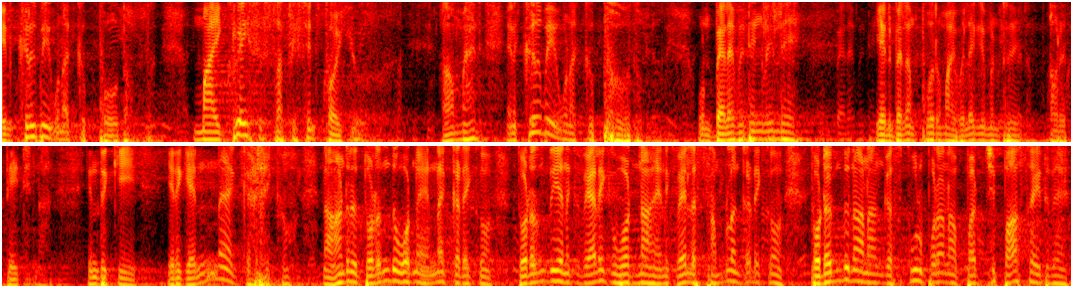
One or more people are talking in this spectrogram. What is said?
என் கிருபை உனக்கு போதும். My grace is sufficient for you ஆமென் என் கிருபை உனக்கு போதும். உன் பலவீனங்களிலே என் பலம் பூர்வமாய் விளங்கும் என்று அவரை தேய்ச்சினார் இன்றைக்கு எனக்கு என்ன கிடைக்கும்? நான் ஆண்டு தொடர்ந்து ஓடினா என்ன கிடைக்கும்? தொடர்ந்து எனக்கு வேலைக்கு ஓடினா எனக்கு வேலை சம்பளம் கிடைக்கும். தொடர்ந்து நான் அங்கே ஸ்கூல் போனால் நான் படித்து பாஸ் ஆகிடுவேன்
